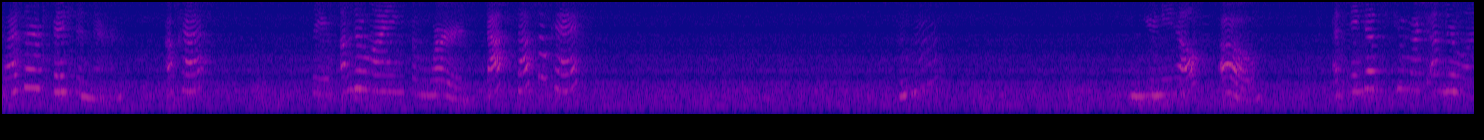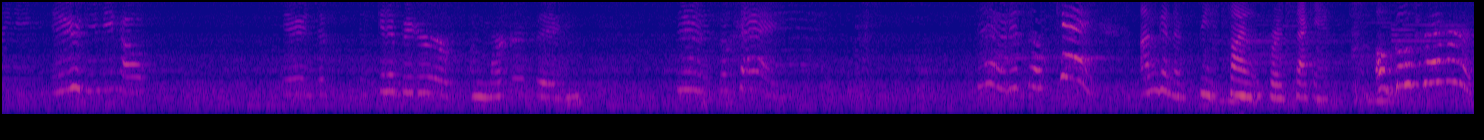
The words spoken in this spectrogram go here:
Why is there a fish in there? Okay. So you're underlining some words. That's that's okay. Mhm. You need help? Oh. I think that's too much underlining. Dude, you need help. Dude, just just get a bigger marker thing. Dude, it's okay. Dude, it's okay. I'm gonna be silent for a second. Oh, go Trevor!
